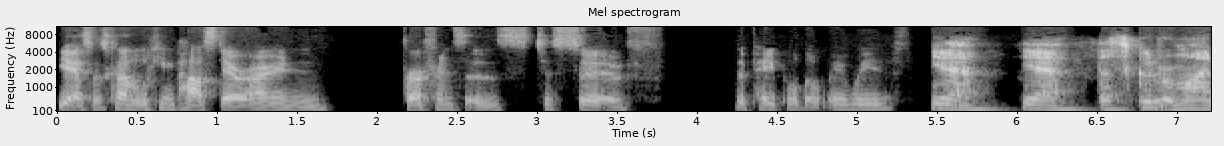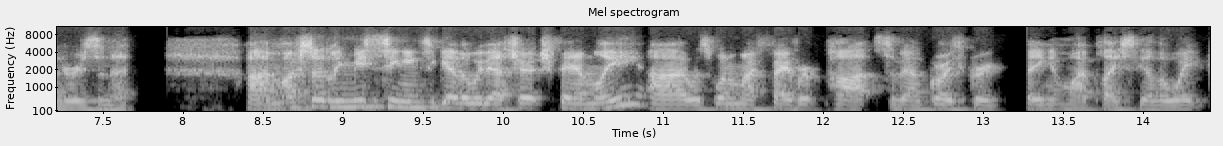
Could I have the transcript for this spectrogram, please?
Yeah, so it's kind of looking past our own preferences to serve the people that we're with. Yeah, yeah, that's a good reminder, isn't it? Um, I've certainly missed singing together with our church family. Uh, it was one of my favourite parts of our growth group being at my place the other week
